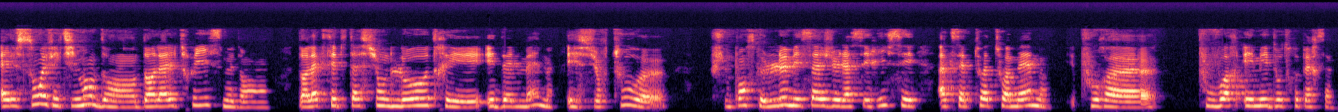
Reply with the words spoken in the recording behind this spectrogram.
Elles sont effectivement dans, dans l'altruisme, dans, dans l'acceptation de l'autre et, et d'elles-mêmes. Et surtout, euh, je pense que le message de la série, c'est accepte-toi toi-même pour pouvoir aimer d'autres personnes.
